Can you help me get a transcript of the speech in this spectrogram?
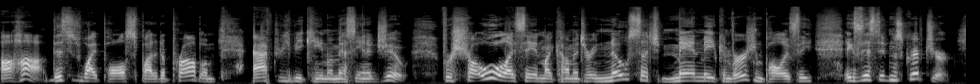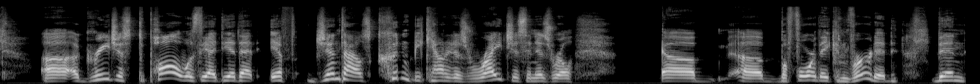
Aha, this is why Paul spotted a problem after he became a Messianic Jew. For Shaul, I say in my commentary, no such man-made conversion policy existed in Scripture. Uh, egregious to Paul was the idea that if Gentiles couldn't be counted as righteous in Israel, uh, uh, before they converted, then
